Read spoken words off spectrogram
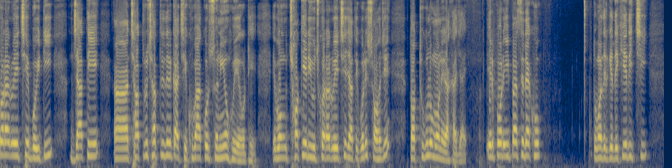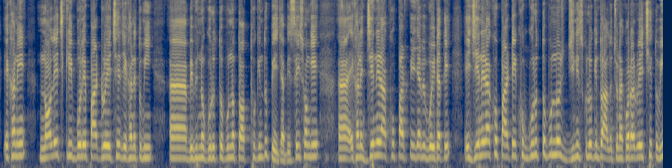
করা রয়েছে বইটি যাতে ছাত্রছাত্রীদের কাছে খুব আকর্ষণীয় হয়ে ওঠে এবং ছকের ইউজ করা রয়েছে যাতে করে সহজে তথ্যগুলো মনে রাখা যায়। এরপর এই পাশে দেখো, তোমাদেরকে দেখিয়ে দিচ্ছি এখানে নলেজ ক্লিপ বলে পার্ট রয়েছে, যেখানে তুমি বিভিন্ন গুরুত্বপূর্ণ তথ্য কিন্তু পেয়ে যাবে। সেই সঙ্গে এখানে জেনে রাখো পার্ট পেয়ে যাবে বইটাতে। এই জেনে রাখো পার্টে খুব গুরুত্বপূর্ণ জিনিসগুলো কিন্তু আলোচনা করা রয়েছে। তুমি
